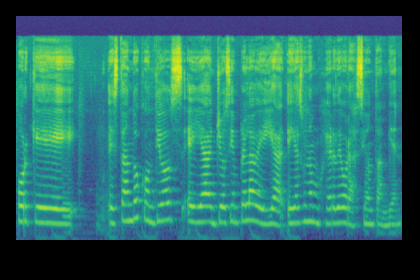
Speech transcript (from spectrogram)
porque estando con Dios, ella, yo siempre la veía, ella es una mujer de oración también.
